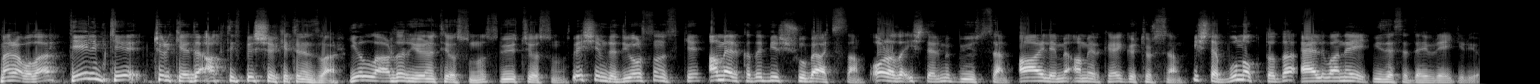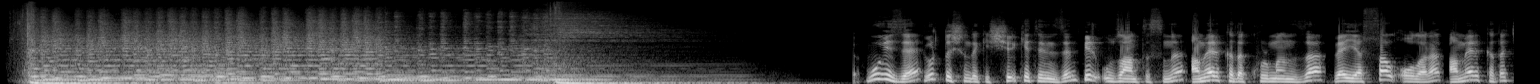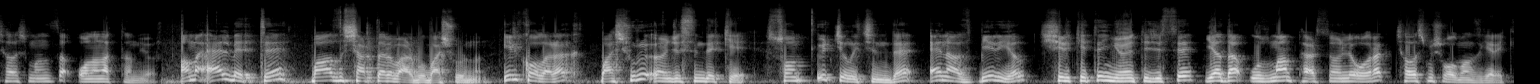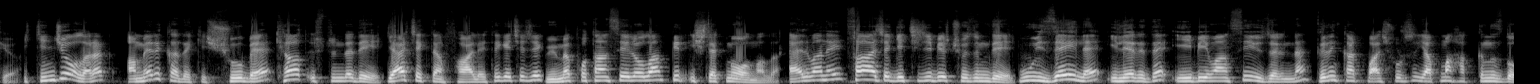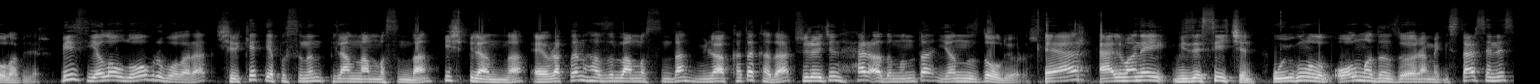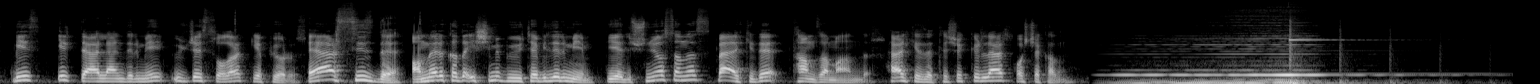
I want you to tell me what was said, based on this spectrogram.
Merhabalar. Diyelim ki Türkiye'de aktif bir şirketiniz var. Yıllardır yönetiyorsunuz, büyütüyorsunuz ve şimdi diyorsunuz ki Amerika'da bir şube açsam, orada işlerimi büyütsem, ailemi Amerika'ya götürsem. İşte bu noktada L1A vizesi devreye giriyor. Bu vize yurt dışındaki şirketinizin bir uzantısını Amerika'da kurmanıza ve yasal olarak Amerika'da çalışmanıza olanak tanıyor. Ama elbette bazı şartları var bu başvurunun. İlk olarak başvuru öncesindeki son 3 yıl içinde en az 1 yıl şirketin yöneticisi ya da uzman personeli olarak çalışmış olmanız gerekiyor. İkinci olarak Amerika'daki şube kağıt üstünde değil, gerçekten faaliyete geçecek, büyüme potansiyeli olan bir işletme olmalı. L1A sadece geçici bir çözüm değil. Bu vizeyle ileride EB1C üzerinden Green Card başvurusu yapma hakkınız da olabilir. Biz Yellow Law Group olarak şirket yapısının planlanmasından, iş planına, evrakların hazırlanmasından mülakata kadar sürecin her adımında yanınızda oluyoruz. Eğer L1A vizesi için uygun olup olmadığınızı öğrenmek isterseniz biz ilk değerlendirmeyi ücretsiz olarak yapıyoruz. Eğer siz de Amerika'da işimi büyütebilir miyim diye düşünüyorsanız belki de tam zamandır. Herkese teşekkürler, hoşçakalın.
